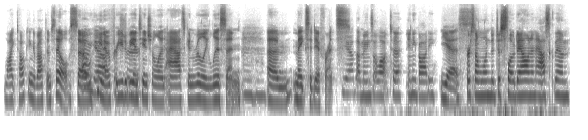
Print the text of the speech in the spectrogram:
like talking about themselves. So, Oh, yeah, you know, for, for you to be intentional and ask and really listen Mhm. um, makes a difference. Yeah, that means a lot to anybody. Yes. For someone to just slow down and ask them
